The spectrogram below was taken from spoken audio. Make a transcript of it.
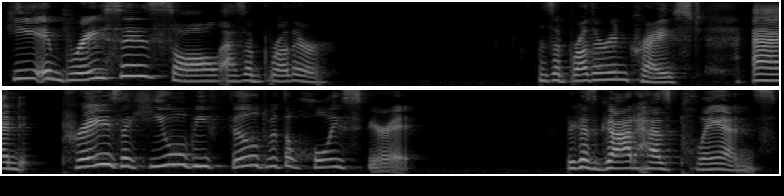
He embraces Saul as a brother, as a brother in Christ, and prays that he will be filled with the Holy Spirit. Because God has plans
